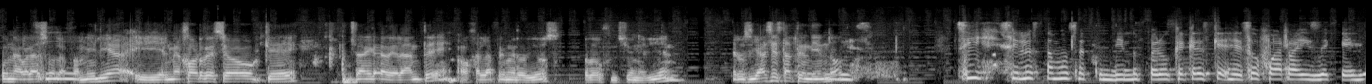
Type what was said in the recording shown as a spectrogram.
un abrazo a la familia y el mejor deseo que salga adelante. Ojalá primero Dios todo funcione bien. Pero si ya se está atendiendo, Sí, sí lo estamos atendiendo, pero ¿qué crees que eso fue a raíz de que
